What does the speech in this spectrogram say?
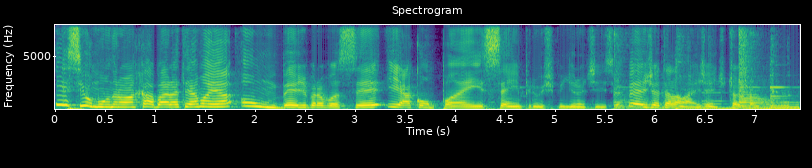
E se o mundo não acabar até amanhã, um beijo para você e acompanhe sempre o Spin de Notícia. Beijo e até lá mais, gente. Tchau, tchau.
